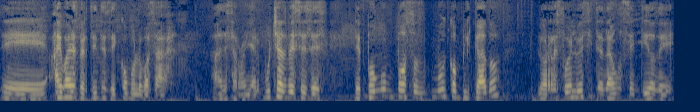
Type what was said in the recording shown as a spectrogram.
eh, hay varias vertientes de cómo lo vas a, a desarrollar. Muchas veces es, te pongo un puzzle muy complicado, lo resuelves y te da un sentido de,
